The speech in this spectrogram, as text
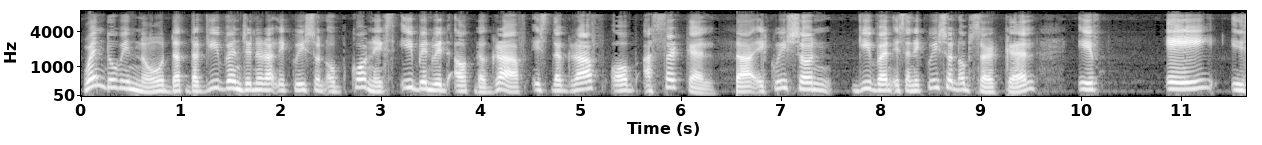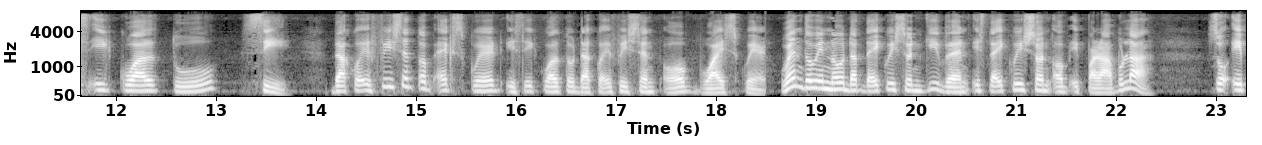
When do we know that the given general equation of conics, even without the graph, is the graph of a circle? The equation given is an equation of circle if A is equal to C. The coefficient of x squared is equal to the coefficient of y squared. When do we know that the equation given is the equation of a parabola? So if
